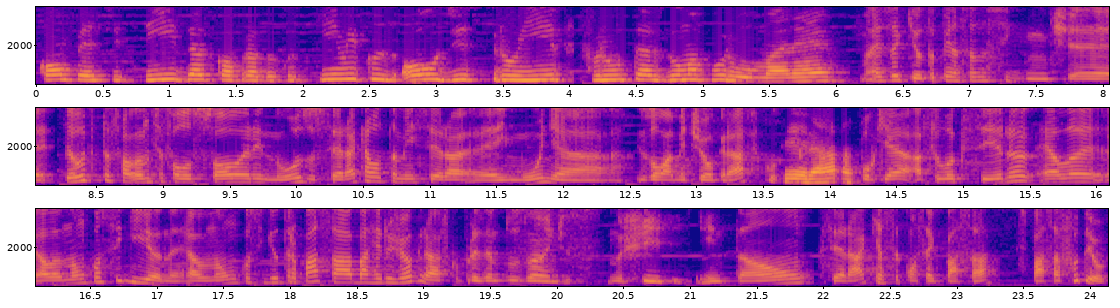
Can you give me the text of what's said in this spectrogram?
com pesticidas, com produtos químicos ou destruir frutas uma por uma, né? Mas aqui, eu tô pensando o seguinte, é, pelo que tá falando, você falou solo arenoso, será que ela também será é, imune a isolamento geográfico? Será? Porque a, a filoxera, ela, ela não conseguia, né? Ela não conseguia ultrapassar a barreira geográfica, por exemplo, dos Andes, no Chile. Então, será que essa consegue passar? Se passar, fudeu.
